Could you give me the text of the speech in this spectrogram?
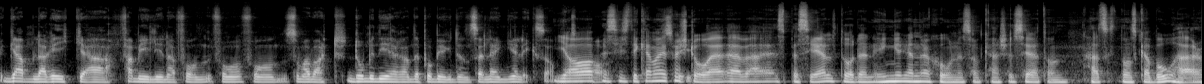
gamla rika familjerna från, från, från, som har varit dominerande på bygden sedan länge. Liksom, Ja, precis. Det kan man ju styrt. förstå. Speciellt då den yngre generationen som kanske ser att de, de ska bo här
